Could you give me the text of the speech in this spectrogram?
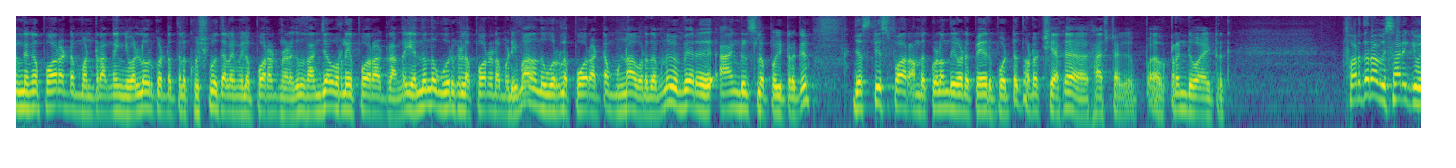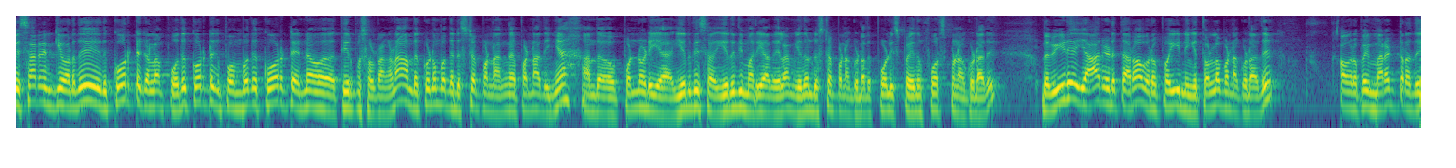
அங்கங்கே போராட்டம் பண்ணுறாங்க இங்கே வள்ளூர் கோட்டத்தில் குஷ்பு தலைமையில் போராட்டம் நடக்குது. தஞ்சாவூர்லேயே போராடுறாங்க. எந்தெந்த ஊர்களில் போராட முடியுமோ அந்த ஊரில் போராட்டம் உண்ணாவிரதம்னு வெவ்வேறு ஆங்கிள்ஸில் போயிட்டு இருக்கு. ஜஸ்டிஸ் ஃபார் அந்த குழந்தையோட பேர் போட்டு தொடர்ச்சியாக ஹேஷ்டாக் ட்ரெண்ட் ஆகிட்டு இருக்கு. ஃபர்தராக விசாரிக்க விசாரணைக்கு வருது. இது கோர்ட்டுக்கெல்லாம் போகுது. கோர்ட்டுக்கு போகும்போது கோர்ட் என்ன தீர்ப்பு சொல்கிறாங்கன்னா அந்த குடும்பத்தை டிஸ்டர்ப் பண்ணாங்க பண்ணாதீங்க. அந்த பொண்ணுடைய இறுதி ச இறுதி மரியாதையெல்லாம் எதுவும் டிஸ்டர்ப் பண்ணக்கூடாது. போலீஸ் போய் எதுவும் ஃபோர்ஸ் பண்ணக்கூடாது. இந்த வீடியோ யார் எடுத்தாரோ அவரை போய் நீங்கள் தொல்லை பண்ணக்கூடாது. அவரை போய் மிரட்டுறது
